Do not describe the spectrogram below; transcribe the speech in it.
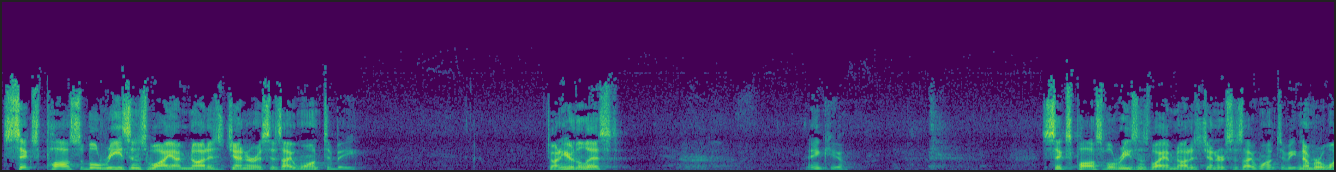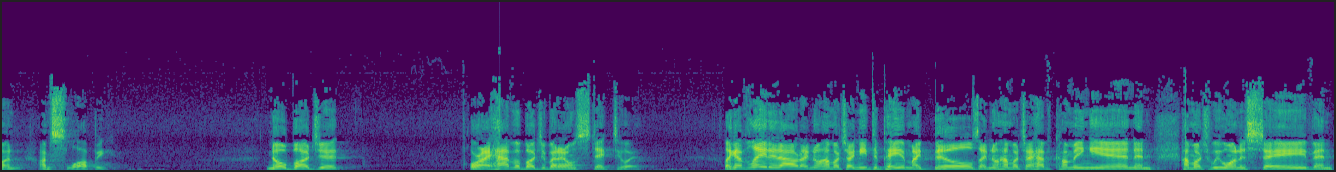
Six possible reasons why I'm not as generous as I want to be. Do you want to hear the list? Thank you. Six possible reasons why I'm not as generous as I want to be. Number one, I'm sloppy. No budget, or I have a budget, but I don't stick to it. Like I've laid it out. I know how much I need to pay in my bills. I know how much I have coming in and how much we want to save. And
